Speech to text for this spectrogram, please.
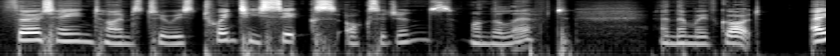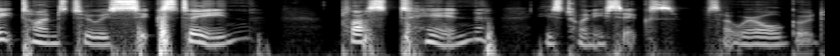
13 times 2 is 26 oxygens on the left. And then we've got 8 times 2 is 16, plus 10 is 26. So we're all good.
